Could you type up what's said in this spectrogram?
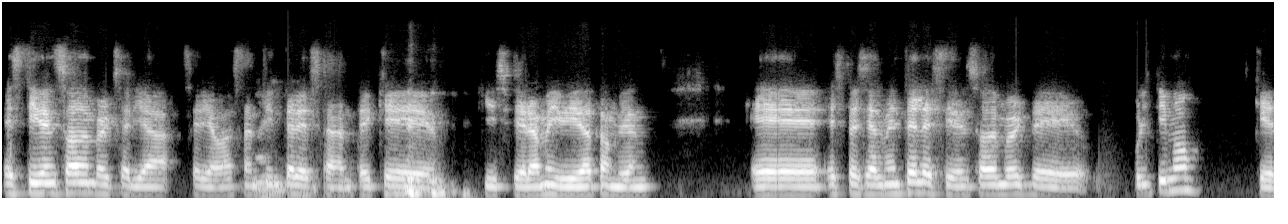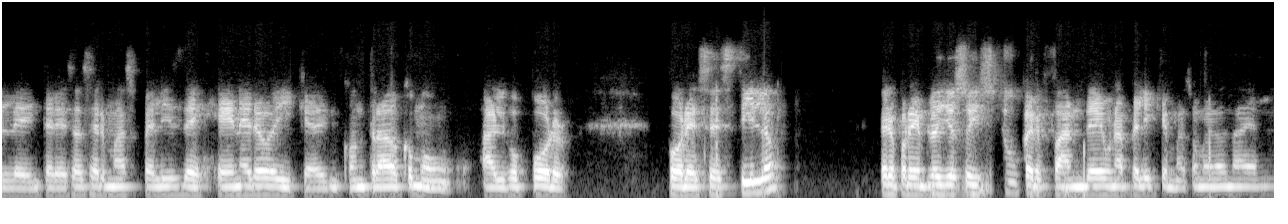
Steven Soderbergh sería, sería bastante interesante que hiciera mi vida también. Eh, especialmente el Steven Soderbergh de último, que le interesa hacer más pelis de género y que ha encontrado como algo por, por ese estilo. Pero, por ejemplo, yo soy súper fan de una peli que más o menos nadie,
